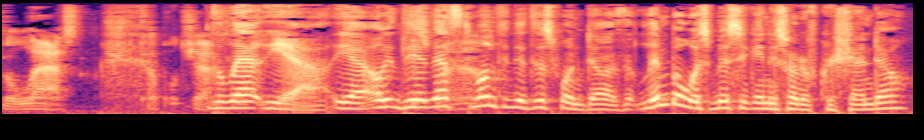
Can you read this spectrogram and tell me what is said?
the last couple chapters. The la- yeah, yeah. Oh, the, that's the one thing that this one does. That Limbo was missing any sort of crescendo.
